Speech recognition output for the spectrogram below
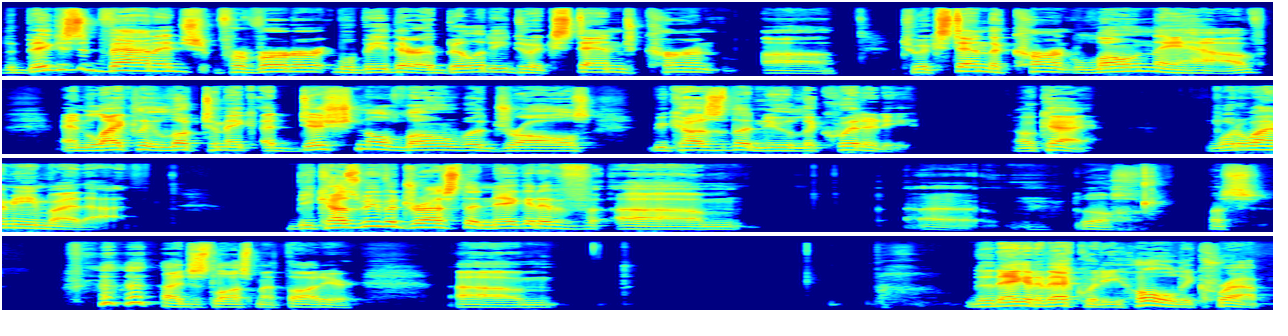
The biggest advantage for Werder will be their ability to extend current uh, to extend the current loan they have, and likely look to make additional loan withdrawals because of the new liquidity. Okay, what do I mean by that? Because we've addressed the negative. Um, uh, ugh, I just lost my thought here. Um, the negative equity. Holy crap.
